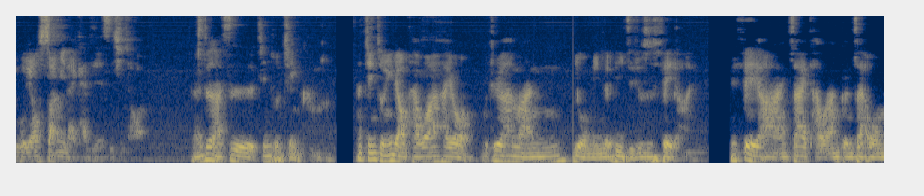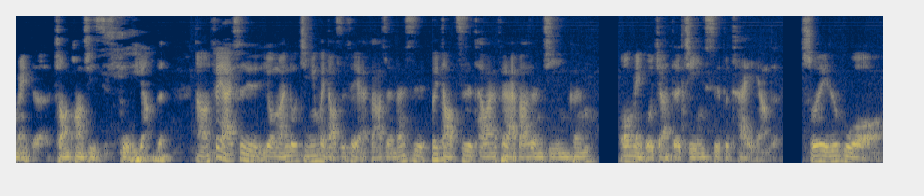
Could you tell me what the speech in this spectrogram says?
如果用算命来看这件事情的话，可能这还是精准健康啊。那精准医疗，台湾还有我觉得还蛮有名的例子就是肺癌，因为肺癌在台湾跟在欧美的状况其实是不一样的。啊、肺癌是有蛮多基因会导致肺癌发生，但是会导致台湾肺癌发生基因跟欧美国家的基因是不太一样的。所以，如果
